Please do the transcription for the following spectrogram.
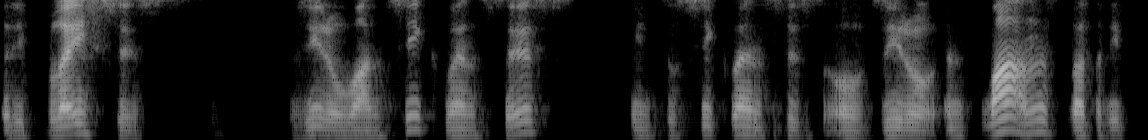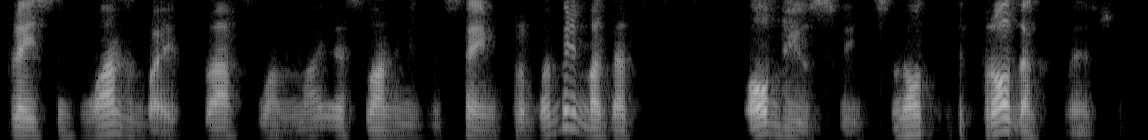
replaces zero one sequences into sequences of zero and ones, but replacing ones by plus one minus one is the same probability, but that's obviously it's not the product measure,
